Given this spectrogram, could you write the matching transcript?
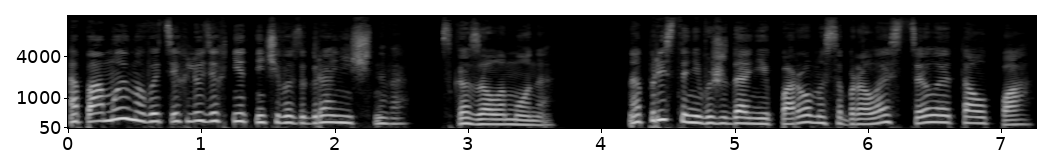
«А, по-моему, в этих людях нет ничего заграничного», — сказала Мона. На пристани в ожидании парома собралась целая толпа.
